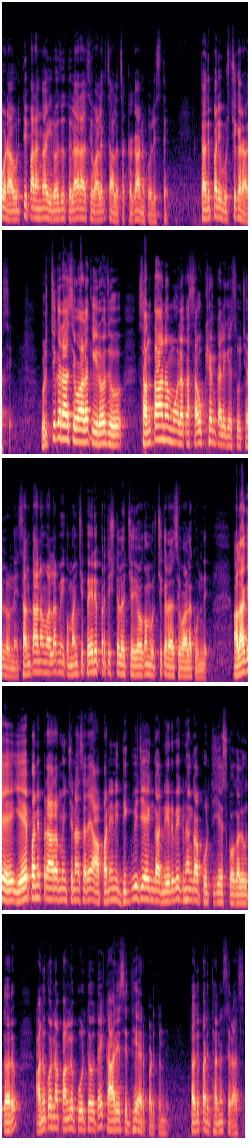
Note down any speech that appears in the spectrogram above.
కూడా వృత్తిపరంగా ఈరోజు తులారాశి వాళ్ళకి చాలా చక్కగా అనుకూలిస్తాయి. తదుపరి వృశ్చిక రాశి. వృశ్చిక రాశి వాళ్ళకి ఈరోజు సంతానం మూలక సౌఖ్యం కలిగే సూచనలు ఉన్నాయి. సంతానం వల్ల మీకు మంచి పేరు ప్రతిష్టలు వచ్చే యోగం వృశ్చిక రాశి వాళ్ళకు ఉంది. అలాగే ఏ పని ప్రారంభించినా సరే ఆ పనిని దిగ్విజయంగా నిర్విఘ్నంగా పూర్తి చేసుకోగలుగుతారు. అనుకున్న పనులు పూర్తవుతాయి. కార్యసిద్ధి ఏర్పడుతుంది. తదుపరి ధనుసు రాశి.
